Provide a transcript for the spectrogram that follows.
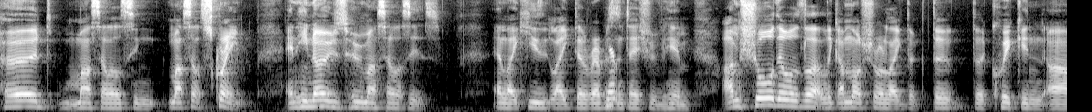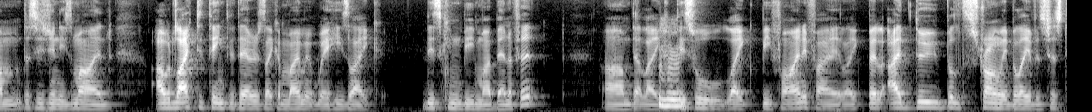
heard Marcellus sing, Marcellus scream, and he knows who Marcellus is, and like he's like the representation of him. I'm sure there was like I'm not sure like the the the quick in um decision in his mind. I would like to think that there is like a moment where he's like, this can be my benefit um, that like Mm-hmm. this will like be fine if I like. But I do strongly believe it's just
